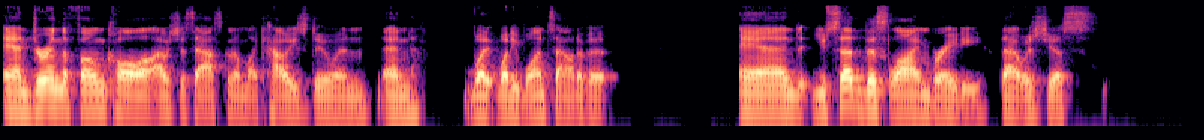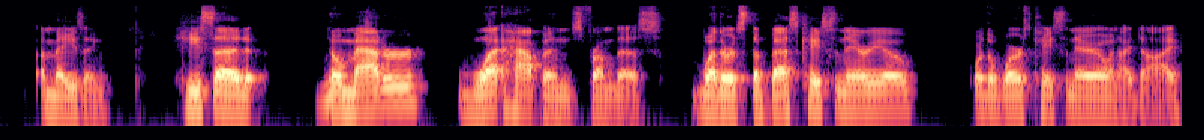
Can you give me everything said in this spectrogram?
and during the phone call, I was just asking him like how he's doing and what what he wants out of it. And you said this line, Brady, that was just amazing. He said, no matter what happens from this, whether it's the best case scenario or the worst case scenario, and I die,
